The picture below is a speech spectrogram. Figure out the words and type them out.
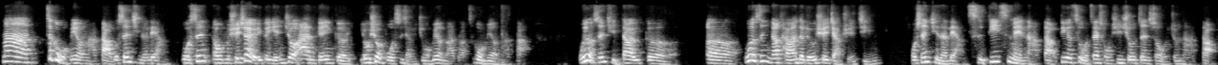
那这个我没有拿到，我申请了两，我申呃，我们学校有一个研究案跟一个优秀博士奖学金，我没有拿到，这个我没有拿到。我有申请到一个，呃，我有申请到台湾的留学奖学金，我申请了两次，第一次没拿到，第二次我再重新修正的时候我就拿到。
